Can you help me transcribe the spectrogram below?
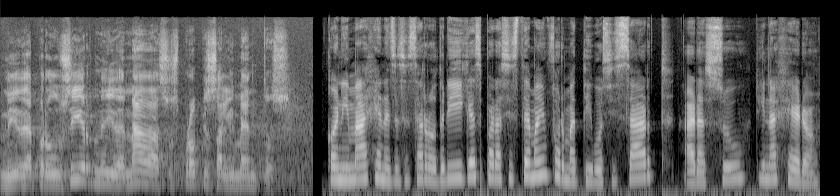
ni de producir ni de nada sus propios alimentos. Con imágenes de César Rodríguez para Sistema Informativo CISART, Arazú, Tinajero.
